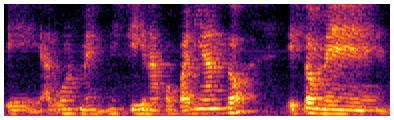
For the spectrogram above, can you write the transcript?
eh, algunos me, me siguen acompañando eso me,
